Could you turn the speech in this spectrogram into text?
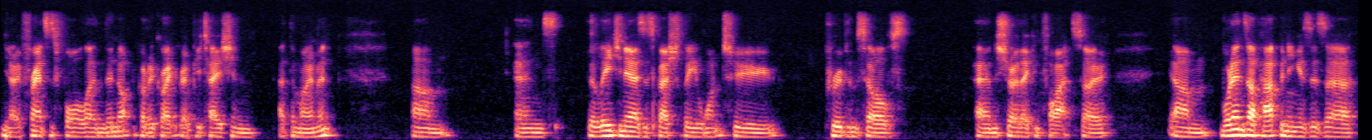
you know, France has fallen. They're not got a great reputation at the moment. Um, and the Legionnaires, especially, want to prove themselves and show they can fight. So, um, what ends up happening is there's a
